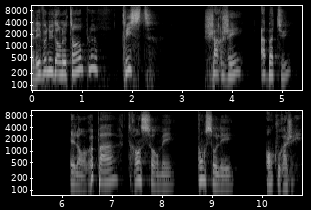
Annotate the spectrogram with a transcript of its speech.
Elle est venue dans le temple, triste, chargée, abattue, elle en repart transformée, consolée, encouragée.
